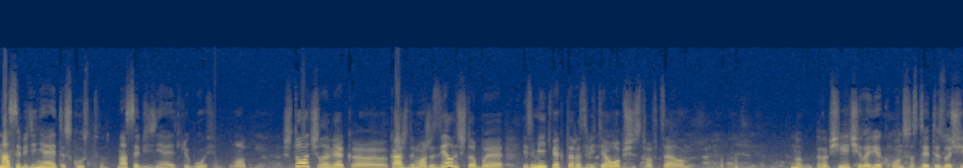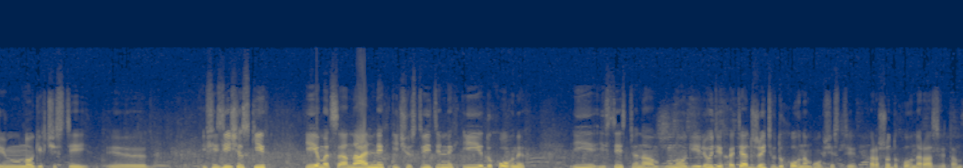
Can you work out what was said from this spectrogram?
Нас объединяет искусство, нас объединяет любовь. Ну, что человек, э, каждый может сделать, чтобы изменить вектор развития общества в целом? Ну, вообще человек, он состоит из очень многих частей. э, И физических, и эмоциональных, и чувствительных, и духовных. И, естественно, многие люди хотят жить в духовном обществе, хорошо духовно развитом.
